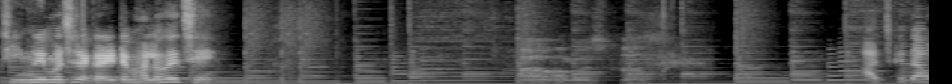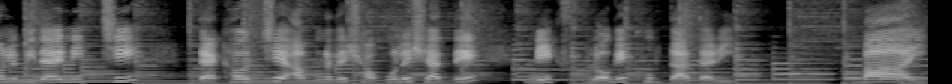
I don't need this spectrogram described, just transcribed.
চিংড়ি মাছের গাড়িটা ভালো হয়েছে? হ্যাঁ হ্যাঁ। আজকে তাহলে বিদায় নিচ্ছি। দেখা হচ্ছে আপনাদের সকলের সাথে নেক্সট ব্লগে খুব তাড়াতাড়ি। বাই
